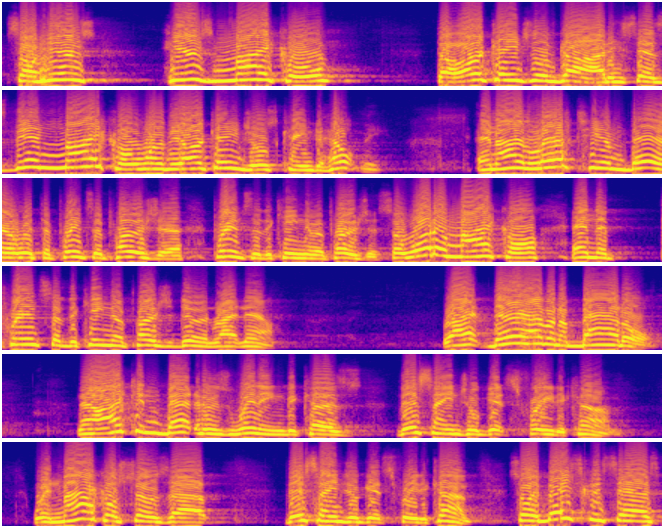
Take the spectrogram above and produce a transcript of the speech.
So here's, here's Michael, the archangel of God. He says, Then Michael, one of the archangels, came to help me. And I left him there with the prince of Persia, prince of the kingdom of Persia. So what are Michael and the prince of the kingdom of Persia doing right now? Right? They're having a battle. Now, I can bet who's winning because this angel gets free to come. When Michael shows up, this angel gets free to come. So he basically says,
